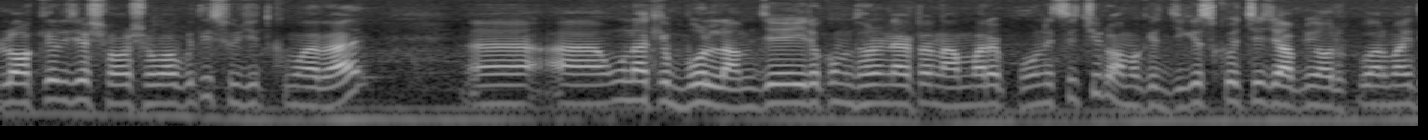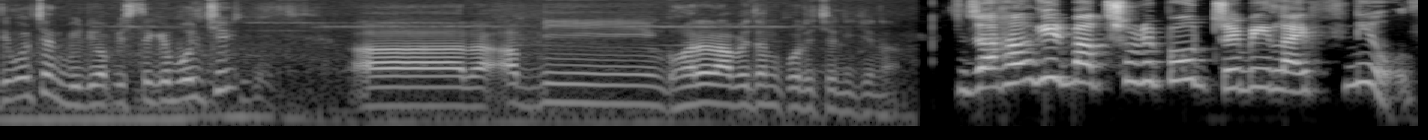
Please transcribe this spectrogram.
ব্লকের যে সহসভাপতি সুজিত কুমার রায় ওনাকে বললাম যে এইরকম ধরনের একটা নাম্বারে ফোন এসেছিল আমাকে জিজ্ঞেস করছে যে আপনি অরূপ কুমার মাইতি বলছেন বিডিও অফিস থেকে বলছি। আর আপনি ঘরের আবেদন করেছেন কিনা? জাহাঙ্গীর বাদশু রিপোর্ট জেবি লাইফ নিউজ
